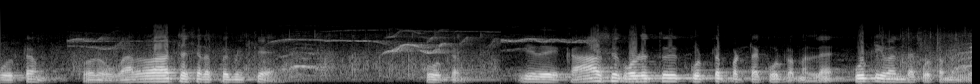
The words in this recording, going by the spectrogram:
கூட்டம் ஒரு வரலாற்று சிறப்புமிக்க கூட்டம். இது காசு கொடுத்து கூட்டப்பட்ட கூட்டம் அல்ல கூட்டி வந்த கூட்டம் அல்ல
